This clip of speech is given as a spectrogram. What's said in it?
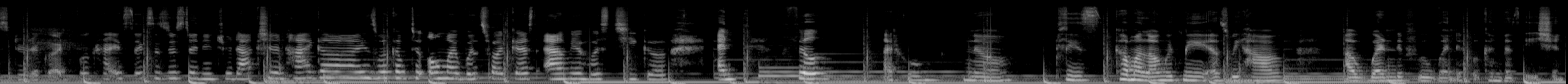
this to record. For Christ's sake, it's just an introduction. Hi, guys. Welcome to All My Bones podcast. I'm your host, Chico. And Phil at home. No, please come along with me as we have a wonderful, wonderful conversation.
